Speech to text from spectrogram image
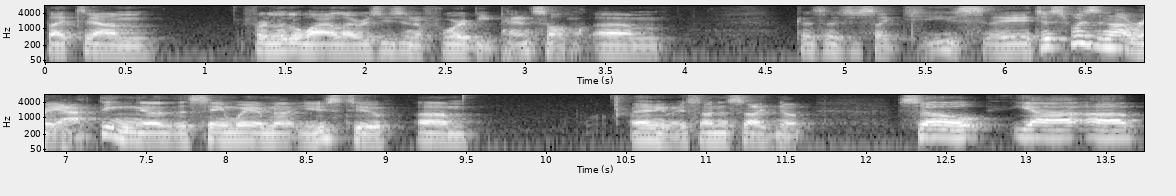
but um, for a little while I was using a 4B pencil Um, because I was just like, geez, it just was not reacting uh, the same way I'm not used to. Um, anyways, on a side note, so yeah, uh,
